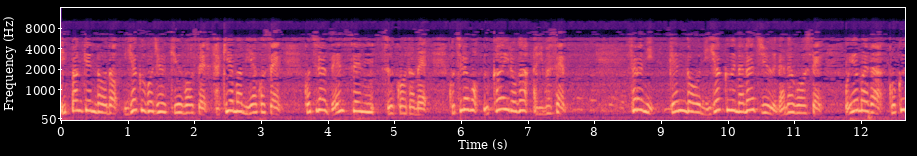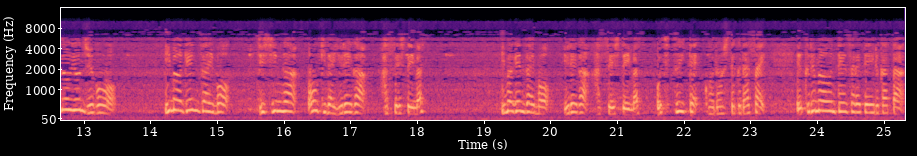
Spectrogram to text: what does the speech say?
一般県道の259号線崎山宮古線こちら全線通行止め。こちらも迂回路がありません。さらに県道277号線小山田国道45号。今現在も地震が大きな揺れが発生しています。今現在も揺れが発生しています。落ち着いて行動してください。車を運転されている方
